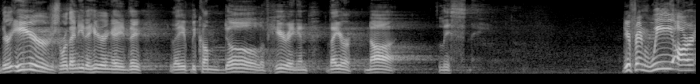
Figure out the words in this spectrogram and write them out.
Their ears, where they need a hearing aid, they, they've become dull of hearing and they are not listening. Dear friend, we are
